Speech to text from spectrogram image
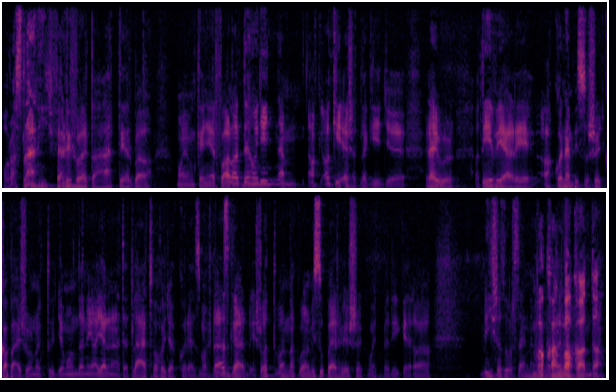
oroszlán így felüvölt a háttérbe a majom kenyérfa alatt, de hogy így nem, a, aki esetleg így leül a tévé elé, akkor nem biztos, hogy kapásról meg tudja mondani a jelenetet látva, hogy akkor ez most Asgard, és ott vannak valami szuperhősök, vagy pedig a mi is az országnak? a neve? Wakanda. Wakanda.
